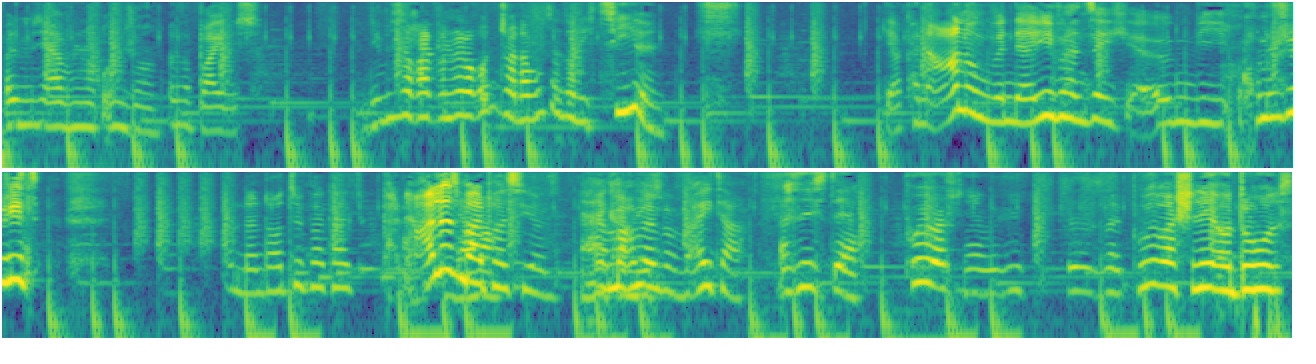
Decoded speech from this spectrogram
Weil die müssen einfach nur noch umschauen. Einfach beides. Die müssen doch einfach nur noch umschauen, da muss man doch nicht zielen. Ja, keine Ahnung, wenn der jemand sich äh, irgendwie rumspielt und dann trotzdem verkackt. Kann alles Ja, mal passieren. Ja, dann machen wir nicht. einfach weiter. Das ist der Pulverschnee. Das ist halt Pulverschnee und du musst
